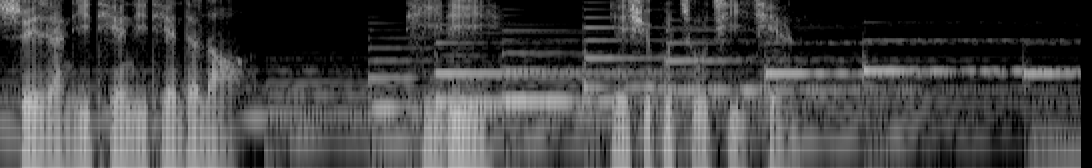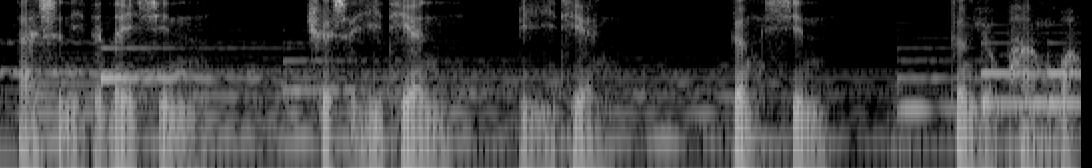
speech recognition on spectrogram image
虽然一天一天的老，体力也许不足以前，但是你的内心却是一天比一天更新、更有盼望。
